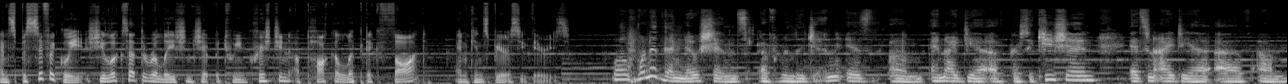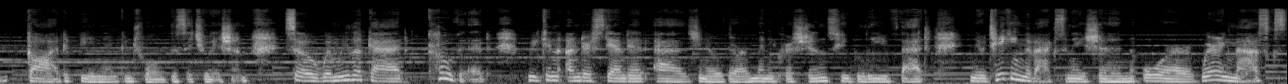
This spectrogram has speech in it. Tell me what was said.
and specifically, she looks at the relationship between Christian apocalyptic thought and conspiracy theories. Well, one of the notions of religion is um, an idea of persecution. It's an idea of um, God being in control of the situation. So when we look at COVID, we can understand it as, you know, there are many Christians who believe that, you know, taking the vaccination or wearing masks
